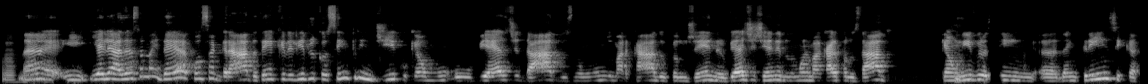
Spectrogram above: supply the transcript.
uhum. né? E, e, aliás, essa é uma ideia consagrada. Tem aquele livro que eu sempre indico, que é o, o Viés de Dados no Mundo Marcado pelo Gênero, Viés de Gênero no Mundo Marcado pelos Dados, que é um uhum. livro assim da intrínseca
